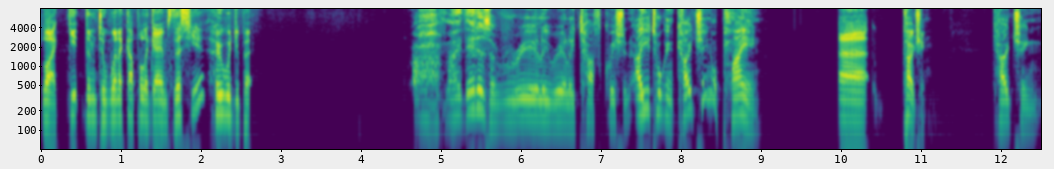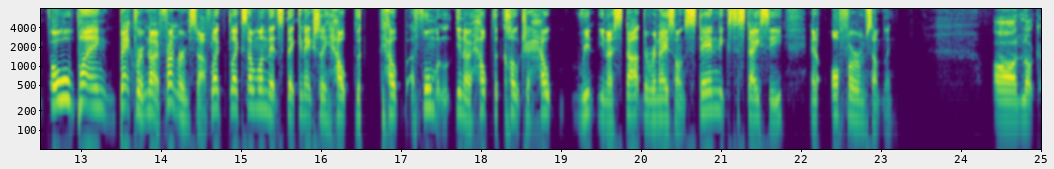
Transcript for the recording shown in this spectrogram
like get them to win a couple of games this year, who would you pick? Oh, mate, that is a really, really tough question. Are you talking coaching or playing? Uh, coaching. Coaching. Oh, playing back room, no, front room stuff. Like like someone that's that can actually help the help a form, you know, help the culture, help re, you know, start the renaissance. Stand next to Stacey and offer him something. Oh, look,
